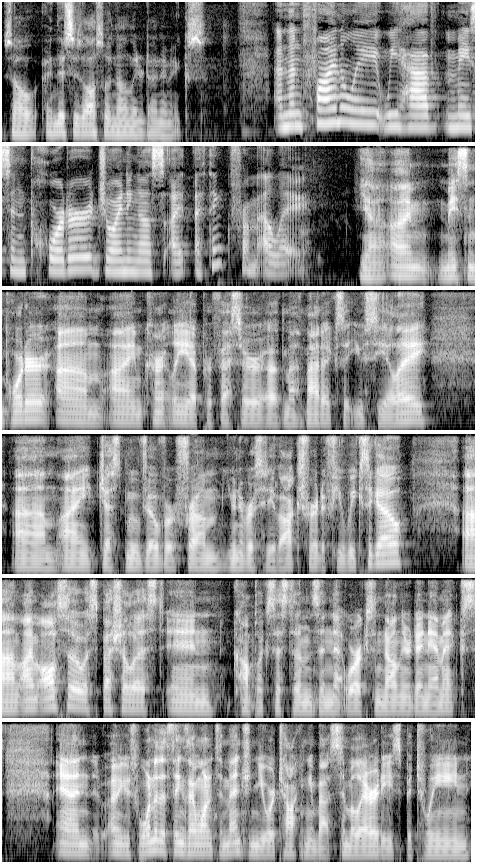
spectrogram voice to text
So, and this is also nonlinear dynamics. And then finally, we have Mason Porter joining us, I, I think, from LA. Yeah, I'm Mason Porter. Um, I'm currently a professor of mathematics at UCLA. Um, I just moved over from University of Oxford a few weeks ago. Um, I'm also a specialist in complex systems and networks and nonlinear dynamics. And I guess one of the things I wanted to mention, you were talking about similarities between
